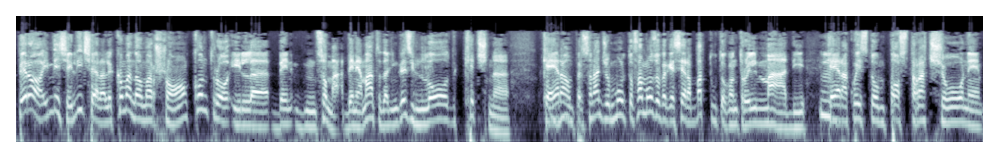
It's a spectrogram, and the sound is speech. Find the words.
Però invece lì c'era le commandant Marchand contro il, ben- insomma, beneamato dagli inglesi Lord Kitchener, che era un personaggio molto famoso perché si era battuto contro il Mahdi, che era questo un po' straccione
